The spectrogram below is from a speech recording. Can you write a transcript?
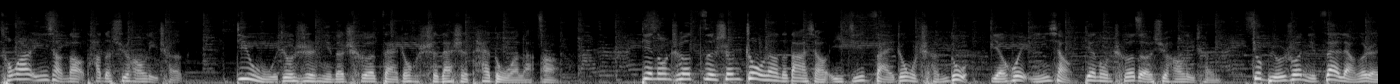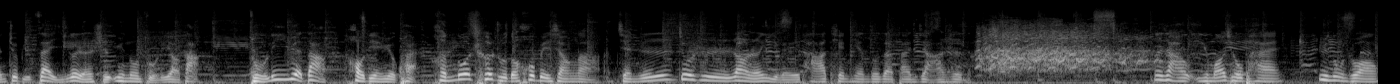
从而影响到它的续航里程。第五就是你的车载重实在是太多了啊！电动车自身重量的大小以及载重程度也会影响电动车的续航里程。就比如说你载两个人，就比载一个人时运动阻力要大，阻力越大，耗电越快。很多车主的后备箱啊，简直就是让人以为他天天都在搬家似的。那家伙羽毛球拍、运动装、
